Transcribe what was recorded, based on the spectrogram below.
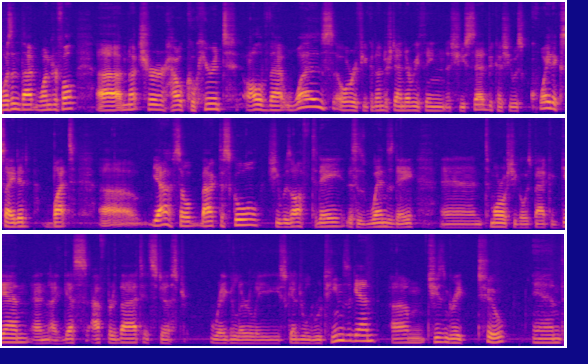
wasn't that wonderful? Uh, I'm not sure how coherent all of that was, or if you could understand everything she said because she was quite excited. But uh, yeah, so back to school. She was off today. This is Wednesday, and tomorrow she goes back again. And I guess after that, it's just regularly scheduled routines again. Um, she's in grade two, and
